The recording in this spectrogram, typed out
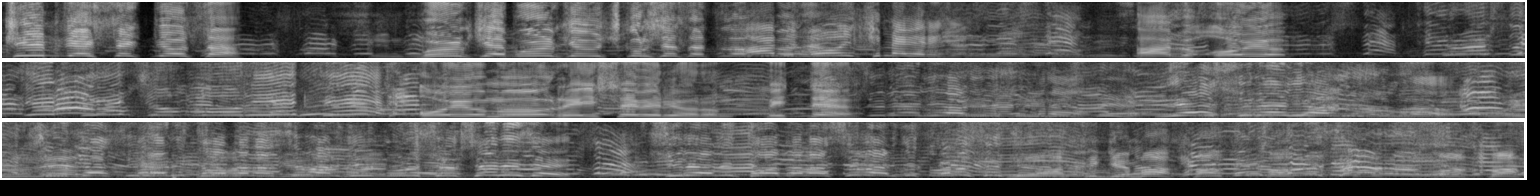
Kim destekliyorsa bu ülke bu ülke üç kuruşa Abi satılamadı. oy kime vereceğiz? Abi oyu Burası Türkiye Cumhuriyeti. oyumu reise veriyorum. Bitti. Süreli arıyorsun buraya? Niye Süreli arıyorsun buraya? Şurada Süreli tabelası var git bunu söksenize. Süreli tabelası var git onu söksenize. Siyasi bak bak bak bak bak bak.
